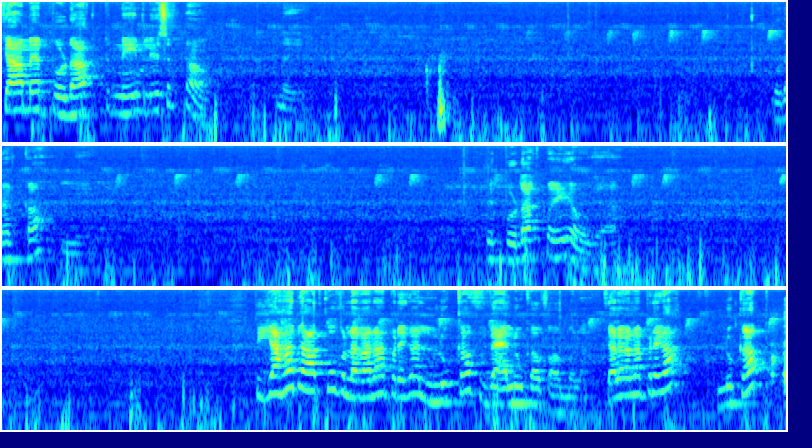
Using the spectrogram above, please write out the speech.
क्या मैं प्रोडक्ट नेम ले सकता हूँ? नहीं। प्रोडक्ट का नेम प्रोडक्ट तो ये हो गया। यहाँ पे आपको लगाना पड़ेगा लुकअप वैल्यू का फॉर्मूला क्या लगाना पड़ेगा? लुकअप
